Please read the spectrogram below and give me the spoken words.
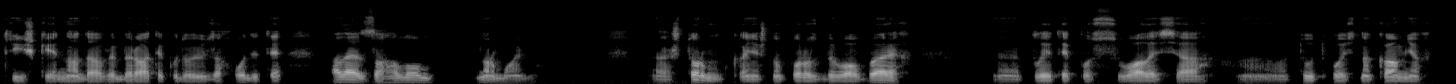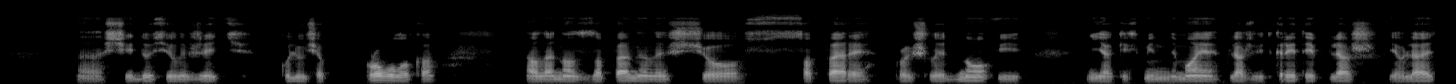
трішки треба вибирати, кудою заходити, але загалом нормально. Шторм, звісно, порозбивав берег, плити посувалися. Тут ось на камнях ще й досі лежить колюча проволока, але нас запевнили, що сапери пройшли дно і ніяких мін немає. Пляж відкритий, пляж є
